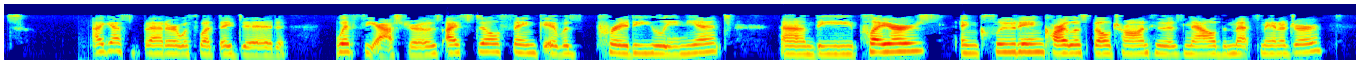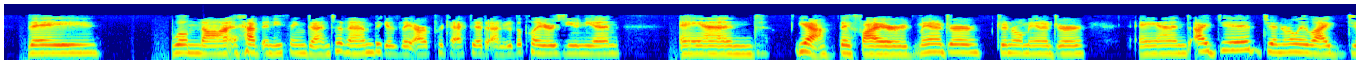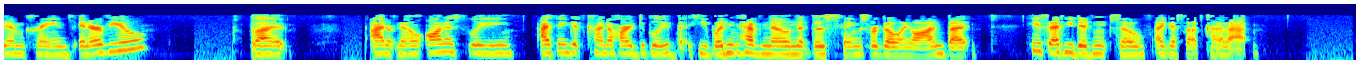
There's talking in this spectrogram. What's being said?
I guess, better with what they did with the Astros. I still think it was pretty lenient. Um, the players, including Carlos Beltran, who is now the Mets manager, they will not have anything done to them because they are protected under the players union. And yeah, they fired manager, general manager, and I did generally like Jim Crane's interview, but I don't know. Honestly, I think it's kind of hard to believe that he wouldn't have known that those things were going on, but he said he didn't, so I guess that's kind of that.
